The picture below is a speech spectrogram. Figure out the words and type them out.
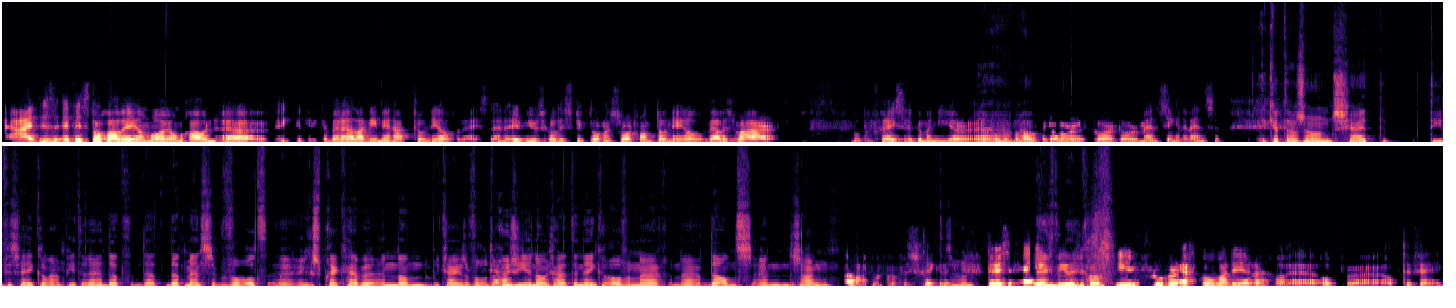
Ja, het is, het is toch wel weer heel mooi om gewoon. eh, ik, ik, ik ben heel lang niet meer naar het toneel geweest. En een musical is natuurlijk toch een soort van toneel, weliswaar op een vreselijke manier Ja, onderbroken door, door, door mensen, zingende mensen. Ik heb daar zo'n scheidtieve hekel aan, Pieter. Hè? Dat, dat, dat mensen bijvoorbeeld eh, een gesprek hebben en dan krijgen ze bijvoorbeeld Ja. ruzie en dan gaat het in één keer over naar, naar dans en zang. Ah, is verschrikkelijk. Er is één musical die ik vroeger echt kon waarderen eh, op, eh, op tv.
